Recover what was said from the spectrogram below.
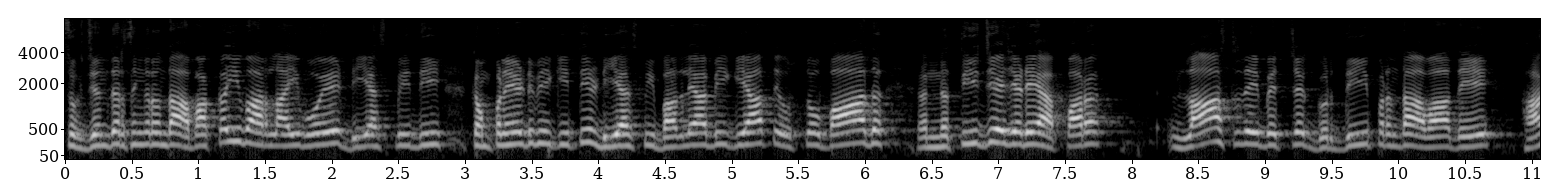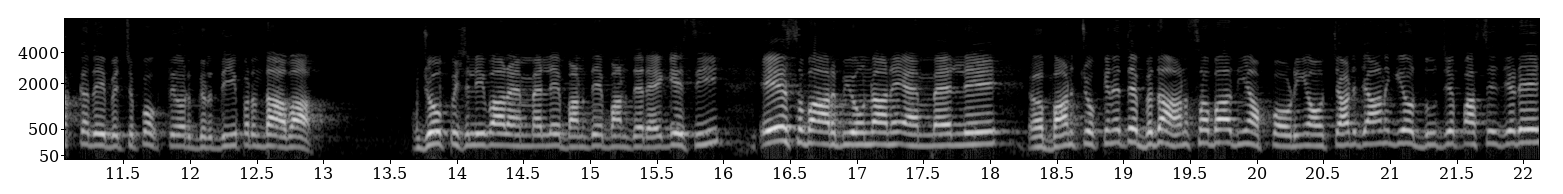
ਸੁਖਜਿੰਦਰ ਸਿੰਘ ਰੰਧਾਵਾ ਕਈ ਵਾਰ ਲਾਈਵ ਹੋਏ, ਡੀਐਸਪੀ ਦੀ ਕੰਪਲੇਂਟ ਵੀ ਕੀਤੀ, ਡੀਐਸਪੀ ਬਦਲਿਆ ਵੀ ਗਿਆ ਤੇ ਉਸ ਤੋਂ ਬਾਅਦ ਨਤੀਜੇ ਜਿਹੜੇ ਆ, ਪਰ ਲਾਸਟ ਦੇ ਵਿੱਚ ਗੁਰਦੀਪ ਰੰਧਾਵਾ ਦੇ ਹੱਕ ਦੇ ਵਿੱਚ ਭੁਗਤੇ ਔਰ ਗੁਰਦੀਪ ਰੰਧਾਵਾ ਜੋ ਪਿਛਲੀ ਵਾਰ ਐਮਐਲਏ ਬਣਦੇ ਬਣਦੇ ਰਹਿ ਗਏ ਸੀ, ਇਸ ਵਾਰ ਵੀ ਉਹਨਾਂ ਨੇ ਐਮਐਲਏ ਬਣ ਚੁੱਕੇ ਨੇ ਤੇ ਵਿਧਾਨ ਸਭਾ ਦੀਆਂ ਪੌੜੀਆਂ ਉਹ ਚੜ ਜਾਣਗੇ ਔਰ ਦੂਜੇ ਪਾਸੇ ਜਿਹੜੇ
